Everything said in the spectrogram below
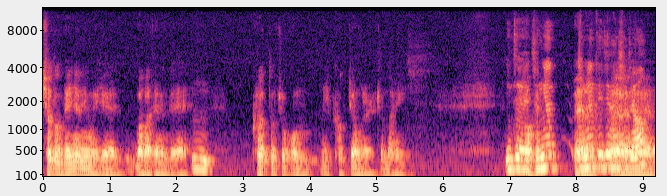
저도 내년이면 이제 뭐가 되는데 음, 그것도 조금 이 걱정을 좀 많이 이제 어, 정년 예, 정년 퇴직하시죠? 예,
